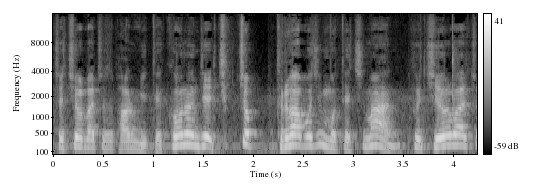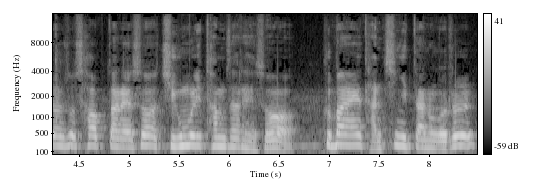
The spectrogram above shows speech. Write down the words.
저 지열발전소 바로 밑에. 그거는 이제 직접 들어가 보진 못했지만 그 지열발전소 사업단에서 지구물리 탐사를 해서 그 방향에 단층이 있다는 것을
